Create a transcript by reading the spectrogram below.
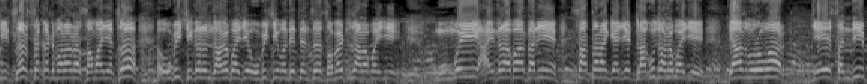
की सरसकट मराठा समाजाचं ओबीसीकरण झालं पाहिजे. ओबीसीमध्ये त्यांचं समावेश झाला पाहिजे. मुंबई हैदराबाद आणि सातारा गॅजेट लागू झालं पाहिजे. त्याचबरोबर जे संदीप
